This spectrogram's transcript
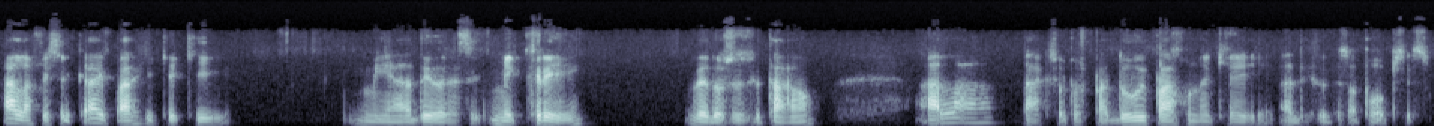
Αλλά φυσικά υπάρχει και εκεί μια αντίδραση μικρή, δεν το συζητάω, αλλά εντάξει, όπως παντού υπάρχουν και οι αντίθετες απόψεις.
